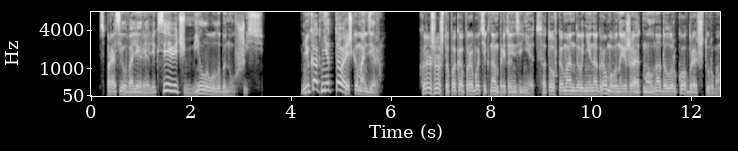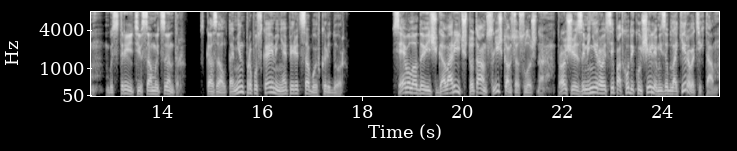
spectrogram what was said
– спросил Валерий Алексеевич, мило улыбнувшись. «Никак нет, товарищ командир». «Хорошо, что пока по работе к нам претензий нет, а то в командовании на Громова наезжают, мол, надо Лурков брать штурмом. Быстрее идти в самый центр», — сказал Тамин, пропуская меня перед собой в коридор. «Всеволодович говорит, что там слишком все сложно. Проще заминировать все подходы к ущельям и заблокировать их там.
